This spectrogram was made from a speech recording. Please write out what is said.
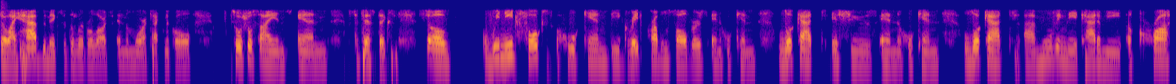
So I have the mix of the liberal arts and the more technical social science and statistics. So we need folks who can be great problem solvers and who can look at issues and who can look at uh, moving the academy across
